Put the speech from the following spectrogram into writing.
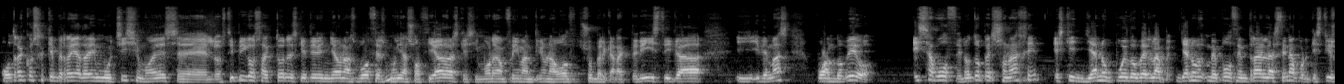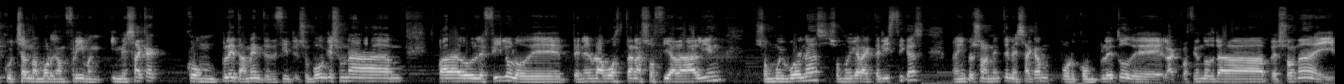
otra cosa que me raya también muchísimo es eh, los típicos actores que tienen ya unas voces muy asociadas, que si Morgan Freeman tiene una voz súper característica y, demás, cuando veo esa voz en otro personaje, es que ya no puedo verla, ya no me puedo centrar en la escena porque estoy escuchando a Morgan Freeman y me saca completamente. Es decir, supongo que es una espada de doble filo lo de tener una voz tan asociada a alguien. Son muy buenas, son muy características. A mí personalmente me sacan por completo de la actuación de otra persona y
